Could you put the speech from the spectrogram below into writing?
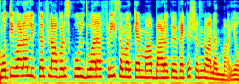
મોતીવાડા લિટલ ફ્લાવર સ્કૂલ દ્વારા ફ્રી સમર કેમ્પમાં બાળકોએ વેકેશનનો આનંદ માણ્યો.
